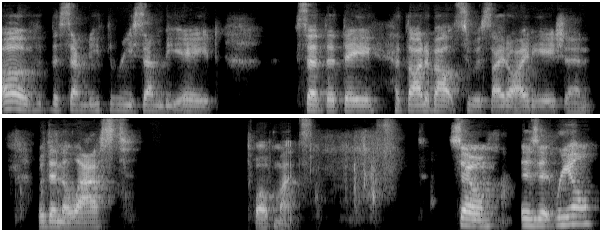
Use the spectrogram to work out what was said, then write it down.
of the 7378 said that they had thought about suicidal ideation within the last twelve months. So is it real?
